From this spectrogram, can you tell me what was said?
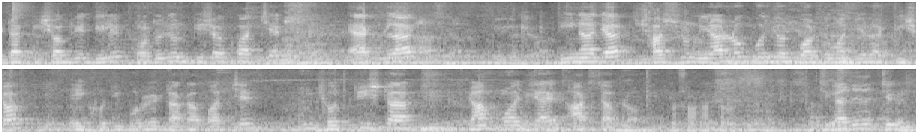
এটা কৃষকদের দিলেন কতজন কৃষক পাচ্ছেন? এক লাখ তিন হাজার সাতশো নিরানব্বই জন বর্ধমান জেলার কৃষক এই ক্ষতিপূরণের টাকা পাচ্ছে ছত্রিশটা গ্রাম পঞ্চায়েত আটটা ব্লক। ঠিক আছে? ঠিক আছে।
